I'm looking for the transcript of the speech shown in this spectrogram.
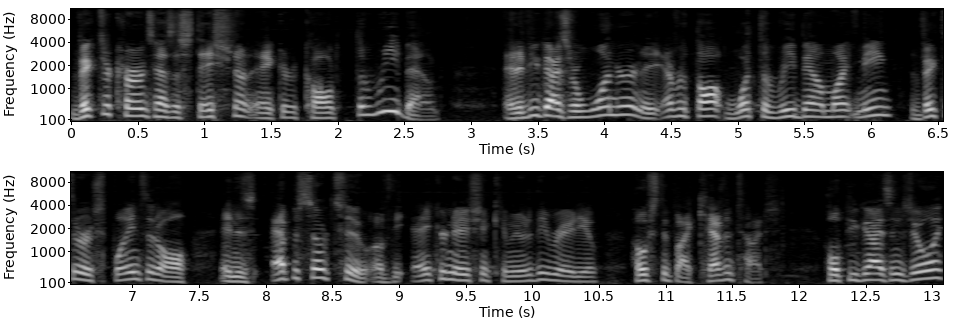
Victor Kernes has a station on Anchor called The Rebound. And if you guys are wondering and you ever thought what the rebound might mean, Victor explains it all in this episode two of the Anchor Nation Community Radio, hosted by Kevin Touch. Hope you guys enjoy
